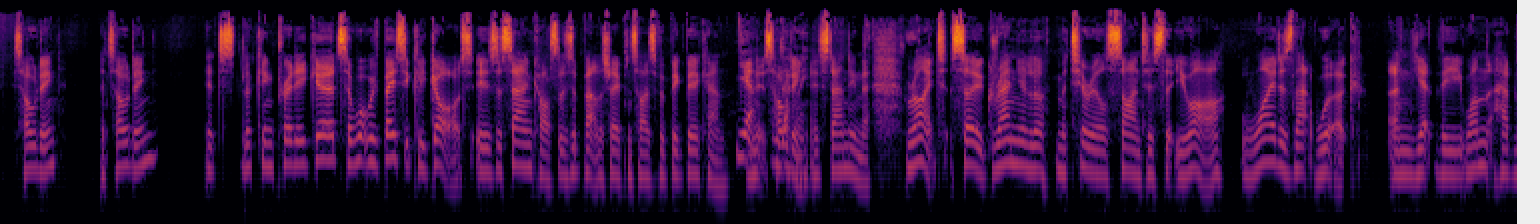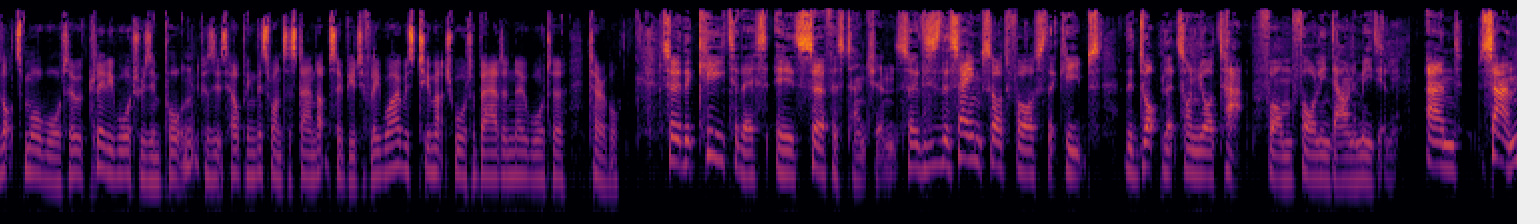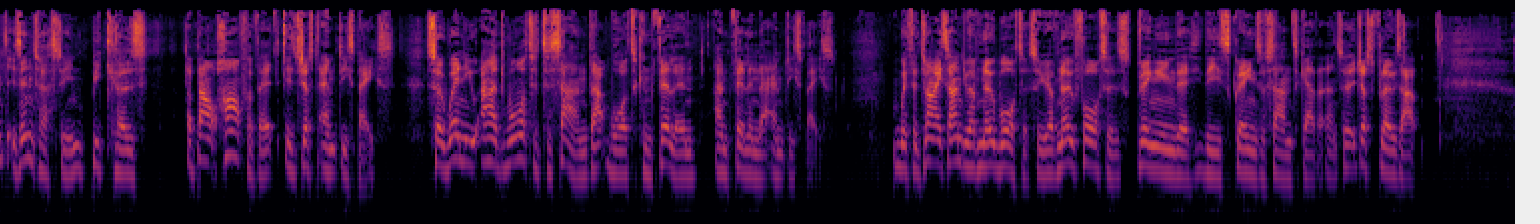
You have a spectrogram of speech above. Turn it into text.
It's holding. It's holding. It's looking pretty good. So what we've basically got is a sandcastle. It's about the shape and size of a big beer can. Yeah, and it's holding. exactly. It's standing there. Right. So granular materials scientist that you are, why does that work? And yet the one that had lots more water, clearly water is important because it's helping this one to stand up so beautifully. Why was too much water bad and no water terrible? So the key to this is surface tension. So this is the same sort of force that keeps the droplets on your tap from falling down immediately. And sand is interesting because about half of it is just empty space. So when you add water to sand, that water can fill in and fill in that empty space. With the dry sand, you have no water, so you have no forces bringing the, these grains of sand together, and so it just flows out.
